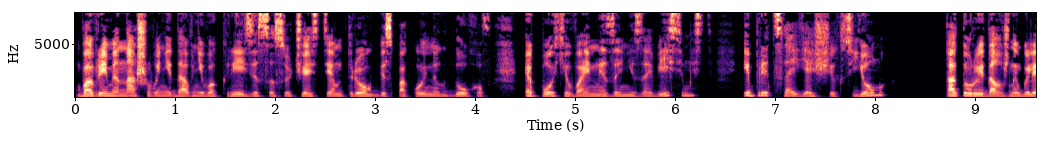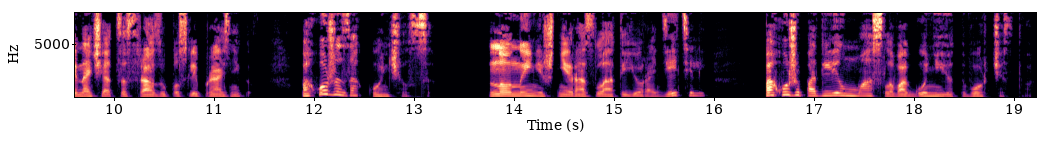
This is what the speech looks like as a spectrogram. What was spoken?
во время нашего недавнего кризиса с участием трех беспокойных духов эпохи войны за независимость и предстоящих съемок, которые должны были начаться сразу после праздников, похоже, закончился. Но нынешний разлад ее родителей, похоже, подлил масло в огонь ее творчества.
